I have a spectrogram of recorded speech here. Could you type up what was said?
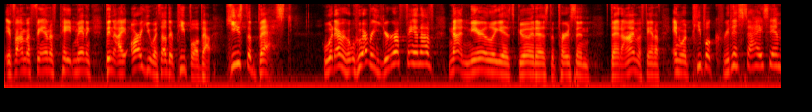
If I'm a fan of Peyton Manning, then I argue with other people about he's the best. Whatever, whoever you're a fan of, not nearly as good as the person that I'm a fan of. And when people criticize him,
